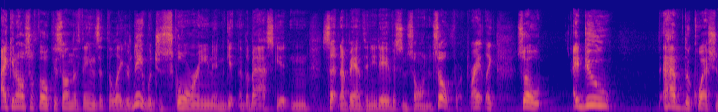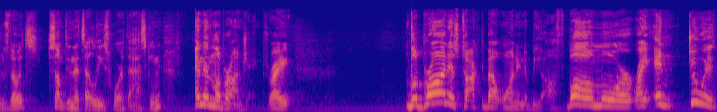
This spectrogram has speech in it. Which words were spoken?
I can also focus on the things that the Lakers need, which is scoring and getting to the basket and setting up Anthony Davis and so on and so forth, right? Like, so I do have the questions, though. It's something that's at least worth asking. And then LeBron James, right? LeBron has talked about wanting to be off ball more, right? And to his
